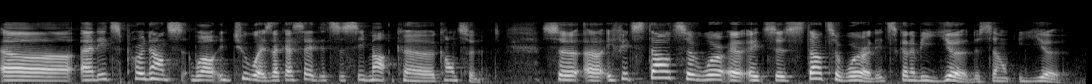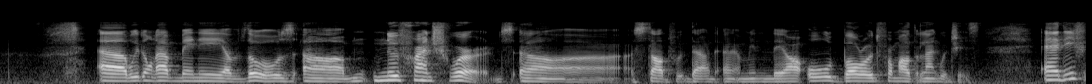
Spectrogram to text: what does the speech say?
uh, and it's pronounced well in two ways. Like I said, it's a C mark uh, consonant. So uh, if it starts a word, uh, it starts a word, it's going to be y, the sound y. Uh, we don't have many of those. Um, no French words uh, start with that. I mean, they are all borrowed from other languages. And if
